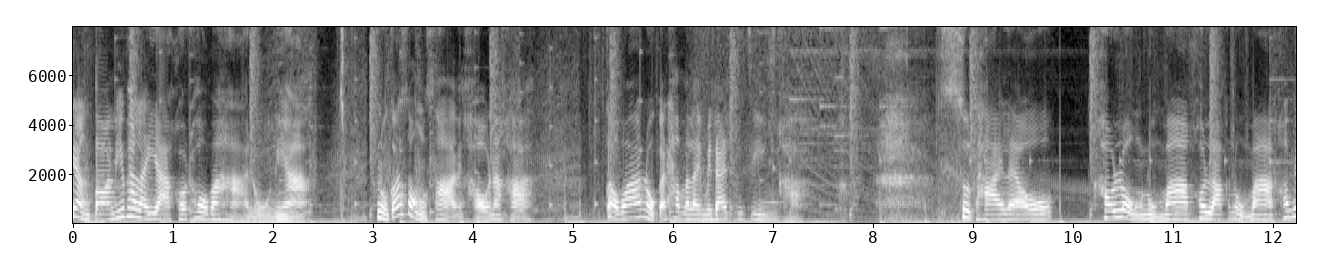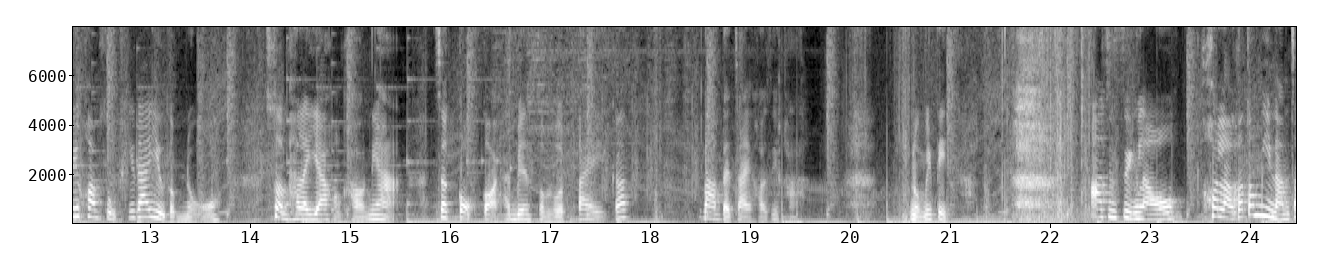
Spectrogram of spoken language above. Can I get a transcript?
อย่างตอนที่ภรรยาเขาโทรมาหาหนูเนี่ย หนูก็สงสารเขานะคะ แต่ว่าหนูก็ทำอะไรไม่ได้จริง ๆ ค่ะ สุดท้ายแล้ว เขาหลงหนูมากเขารักหนูมากเขามีความสุขที่ได้อยู่กับหนู ส่วนภรรยาของเขาเนี่ยจะกกกอดทะเบียนสมรสไปก็ตามแต่ใจเขาสิคะหนูไม่ติดค่ะเอาจริงๆแล้วคนเราก็ต้องมีน้ำใจ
